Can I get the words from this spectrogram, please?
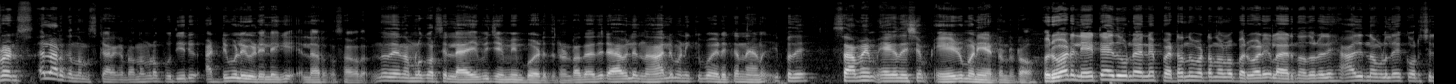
ഫ്രണ്ട്സ് എല്ലാവർക്കും നമസ്കാരം കേട്ടോ. നമ്മുടെ പുതിയൊരു അടിപൊളി വീഡിയോയിലേക്ക് എല്ലാവർക്കും സ്വാഗതം. ഇന്നതേ നമ്മൾ കുറച്ച് ലൈവ് ജെമ്മിയും പോയി എടുത്തിട്ടുണ്ട്. അതായത് രാവിലെ നാല് മണിക്ക് പോയി എടുക്കുന്നതാണ്. ഇപ്പോൾ സമയം ഏകദേശം ഏഴ് മണിയായിട്ടുണ്ട് കേട്ടോ. ഒരുപാട് ലേറ്റ് ആയതുകൊണ്ട് തന്നെ പെട്ടെന്ന് പെട്ടെന്നുള്ള പരിപാടികളായിരുന്നു. അതുകൊണ്ട് ആദ്യം നമ്മളിതേ കുറച്ച്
